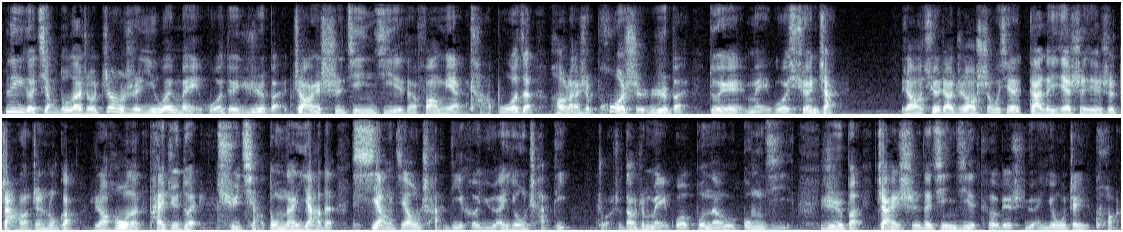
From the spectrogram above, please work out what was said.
另一个角度来说，正是因为美国对日本战时经济的方面卡脖子，后来是迫使日本对美国宣战。然后宣战之后，首先干的一件事情是炸了珍珠港，然后呢派军队去抢东南亚的橡胶产地和原油产地。主要是当时美国不能供给日本战时的经济，特别是原油这一块儿。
